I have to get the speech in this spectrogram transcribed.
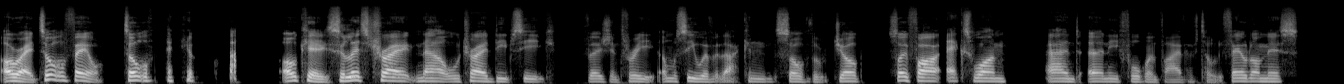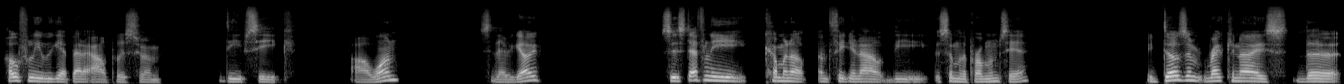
All right, total fail. Total fail. okay, so let's try now. We'll try a DeepSeek version 3 and we'll see whether that can solve the job. So far, X1 and Ernie 4.5 have totally failed on this. Hopefully, we get better outputs from DeepSeek R1. So there we go. So it's definitely coming up and figuring out the some of the problems here. It doesn't recognize the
